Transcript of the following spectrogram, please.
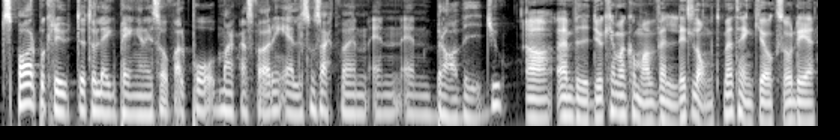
spar på krutet och lägg pengarna i så fall på marknadsföring eller som sagt var en, en, en bra video. Ja, en video kan man komma väldigt långt med tänker jag också och det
